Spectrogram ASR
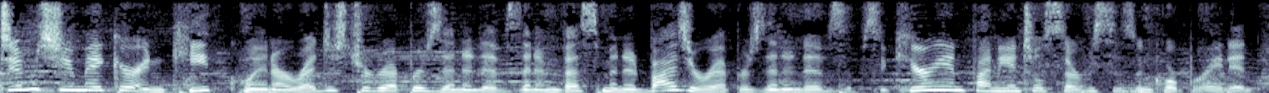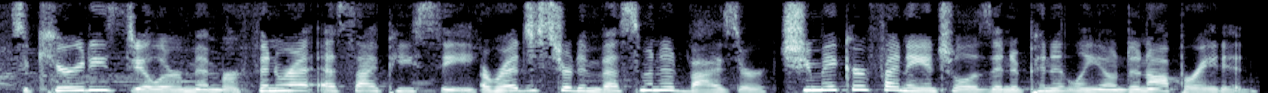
Jim Shoemaker and Keith Quinn are registered representatives and investment advisor representatives of Securian Financial Services Incorporated, securities dealer member FINRA SIPC, a registered investment advisor. Shoemaker Financial is independently owned and operated.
